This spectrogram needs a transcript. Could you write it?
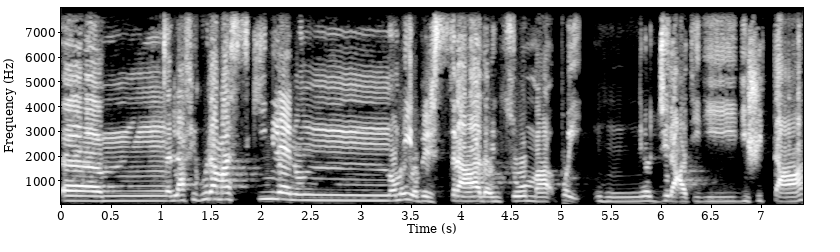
Um, la figura maschile non, non meglio per strada, insomma, poi mh, mm, ne ho girati di, di città.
